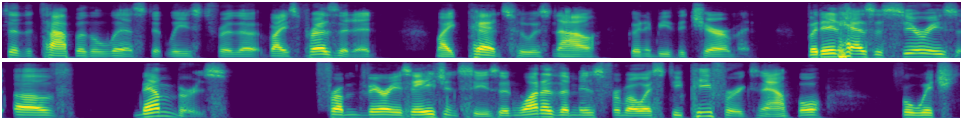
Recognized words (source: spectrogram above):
to the top of the list, at least for the vice president, Mike Pence, who is now going to be the chairman. But it has a series of members from various agencies, and one of them is from OSTP, for example, for which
